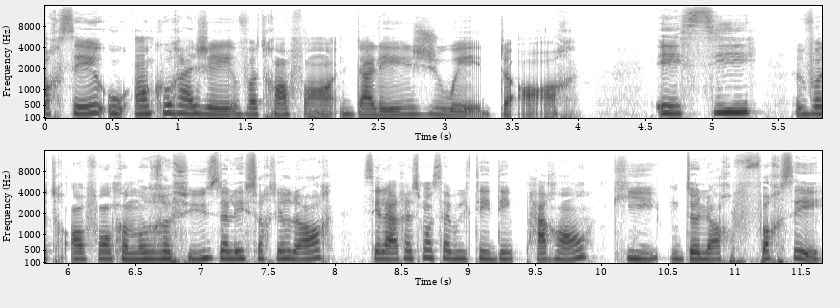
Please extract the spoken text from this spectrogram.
forcer ou encourager votre enfant d'aller jouer dehors. Et si votre enfant comme refuse d'aller sortir dehors, c'est la responsabilité des parents qui de leur forcer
